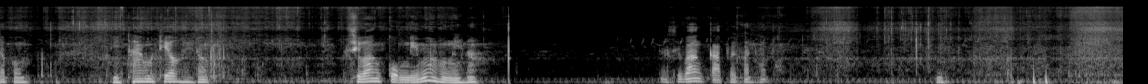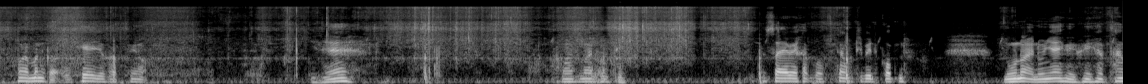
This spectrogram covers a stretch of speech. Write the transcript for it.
ครับผมนี่ทางมันเที่ยวพี่น้องสิว่างกงดีมากตรงนี้เนาะเดี๋ยวสิว่างกลับไปก่อนครับเพราะมันก็โอเคอยู่ครับพี่น้องนี่นะมามาดูสิใส่ไปครับผมทั้งที่เป็นกบนะหนูหน่อยหนูใหญ่พี่ครับทั้ง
